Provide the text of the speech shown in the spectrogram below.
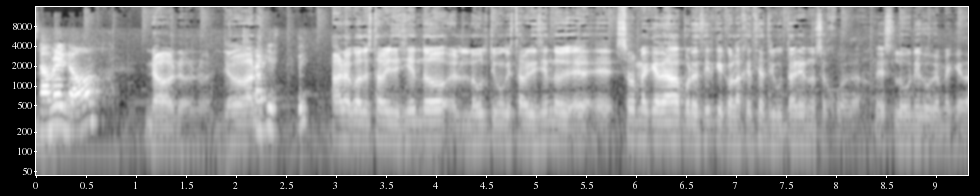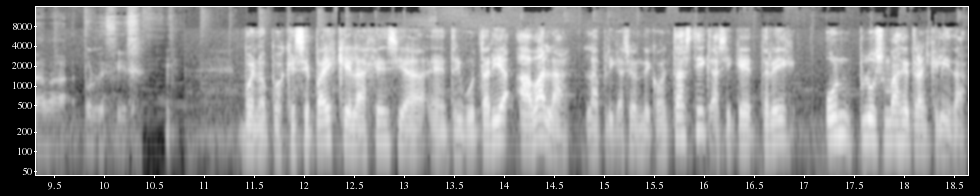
No, hombre, no. No, no, no. Yo ahora, ahora cuando estabais diciendo, lo último que estabais diciendo, eh, eh, solo me quedaba por decir que con la agencia tributaria no se juega. Es lo único que me quedaba por decir. Bueno, pues que sepáis que la agencia eh, tributaria avala la aplicación de Contastic, así que tenéis un plus más de tranquilidad.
